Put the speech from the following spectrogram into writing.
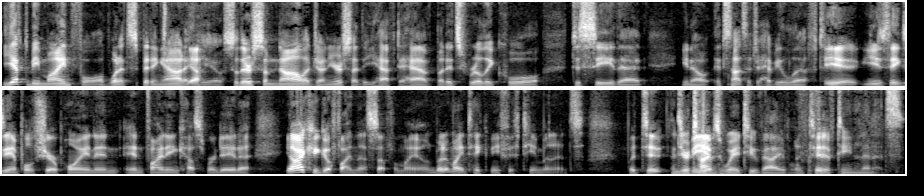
you have to be mindful of what it's spitting out at Yeah. you. So there's some knowledge on your side that you have to have, but it's really cool to see that, you know, it's not such a heavy lift. Yeah, use the example of SharePoint and, and finding customer data. You know, I could go find that stuff on my own, but it might take me 15 minutes. But to And to your time's ab- way too valuable uh, for to- 15 minutes.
